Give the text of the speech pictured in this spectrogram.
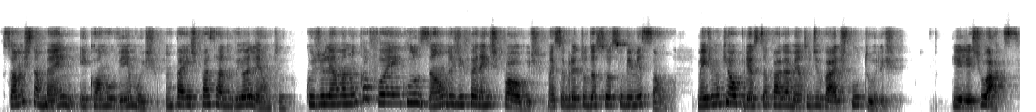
Somos também, e como vimos, um país passado violento, cujo lema nunca foi a inclusão dos diferentes povos, mas sobretudo a sua submissão, mesmo que ao preço do apagamento de várias culturas. Lilia Schwartz.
